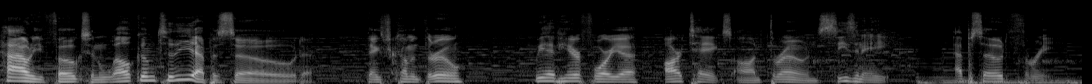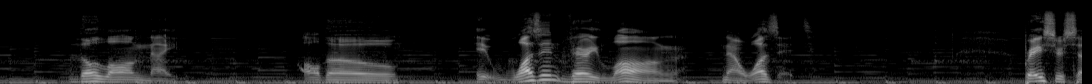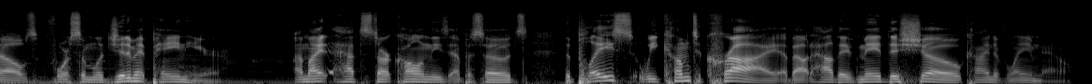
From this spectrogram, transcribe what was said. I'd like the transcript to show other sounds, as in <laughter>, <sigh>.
Howdy, folks, and welcome to the episode. Thanks for coming through. We have here for you our takes on Thrones Season 8, Episode 3 The Long Night. Although it wasn't very long, now was it? Brace yourselves for some legitimate pain here. I might have to start calling these episodes the place we come to cry about how they've made this show kind of lame now.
